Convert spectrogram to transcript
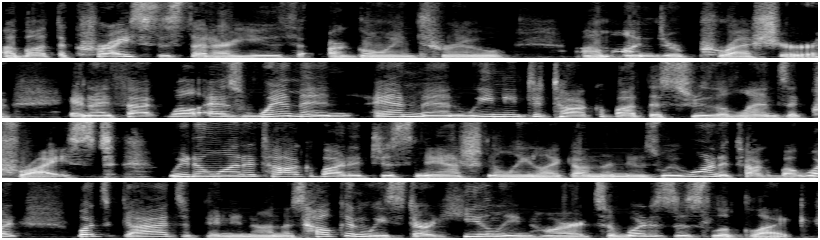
about the crisis that our youth are going through um, under pressure. And I thought, well, as women and men, we need to talk about this through the lens of Christ. We don't want to talk about it just nationally, like on the news. We want to talk about what, what's God's opinion on this? How can we start healing hearts? And what does this look like?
